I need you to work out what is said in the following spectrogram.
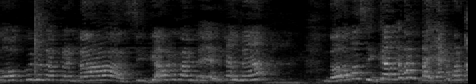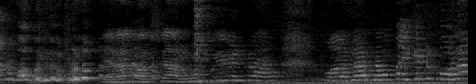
గోక్కునేటప్పుడంట సిగ్గారగదంట ఏంటన్నా దూరంలో సిగ్గారగదంట ఎక్కడ పడితే గోక్కుంది ఇప్పుడు. వర్షాలు వర్ష వెంట్రా మాట్లాడుతున్నావు? పైకెట్టు పోనా?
